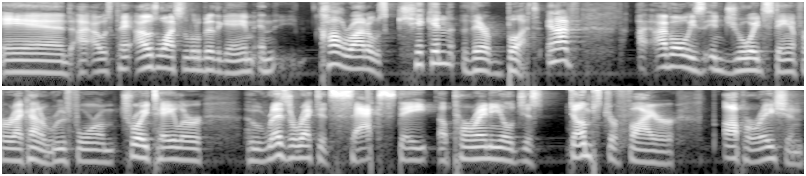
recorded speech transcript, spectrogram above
and I, I was pay, I was watching a little bit of the game, and Colorado was kicking their butt. And I've I've always enjoyed Stanford. I kind of root for them. Troy Taylor, who resurrected Sac State, a perennial just dumpster fire operation.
